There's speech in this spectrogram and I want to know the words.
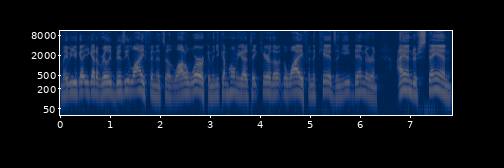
maybe you got you got a really busy life and it's a lot of work and then you come home you got to take care of the, the wife and the kids and you eat dinner and I understand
